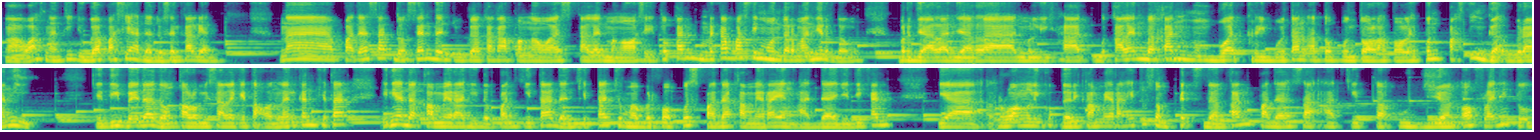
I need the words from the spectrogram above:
pengawas nanti juga pasti ada dosen kalian. Nah, pada saat dosen dan juga kakak pengawas kalian mengawasi itu kan mereka pasti mondar-mandir dong, berjalan-jalan, melihat, kalian bahkan membuat keributan ataupun tolah-toleh pun pasti nggak berani jadi beda dong kalau misalnya kita online kan kita ini ada kamera di depan kita dan kita cuma berfokus pada kamera yang ada. Jadi kan ya ruang lingkup dari kamera itu sempit sedangkan pada saat kita ujian offline itu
